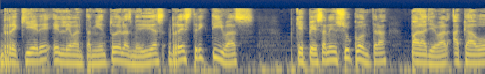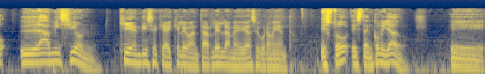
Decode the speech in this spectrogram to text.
requiere el levantamiento de las medidas restrictivas que pesan en su contra para llevar a cabo la misión. ¿Quién dice que hay que levantarle la medida de aseguramiento? Esto está encomillado. Eh,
